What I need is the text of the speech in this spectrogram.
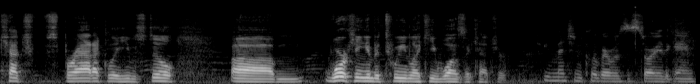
catch sporadically, he was still um, working in between like he was a catcher. You mentioned Kluber was the story of the game.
